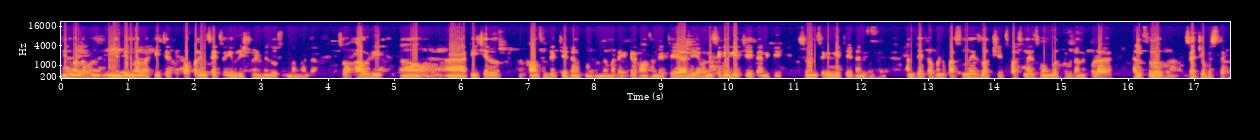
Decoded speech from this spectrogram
దీనివల్ల దీనివల్ల టీచర్కి ప్రాపర్ ఇన్సైట్స్ ఎవ్రీ స్టూడెంట్ మీద వస్తుంది అనమాట సో ఆవిడ టీచర్ కాన్సన్ట్రేట్ చేయడానికి ఉంటుంది అనమాట ఎక్కడ కాన్సన్ట్రేట్ చేయాలి ఎవరిని సెగ్రిగేట్ చేయడానికి స్టూడెంట్ సెగ్రిగేట్ చేయడానికి ఉంటుంది. అంతేకాకుండా పర్సనలైజ్ వర్క్షీట్స్ పర్సనలైజ్ హోంవర్క్ ఇవ్వడానికి కూడా హెల్ప్ఫుల్ అవుతుంది. సార్ చూపిస్తారు?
